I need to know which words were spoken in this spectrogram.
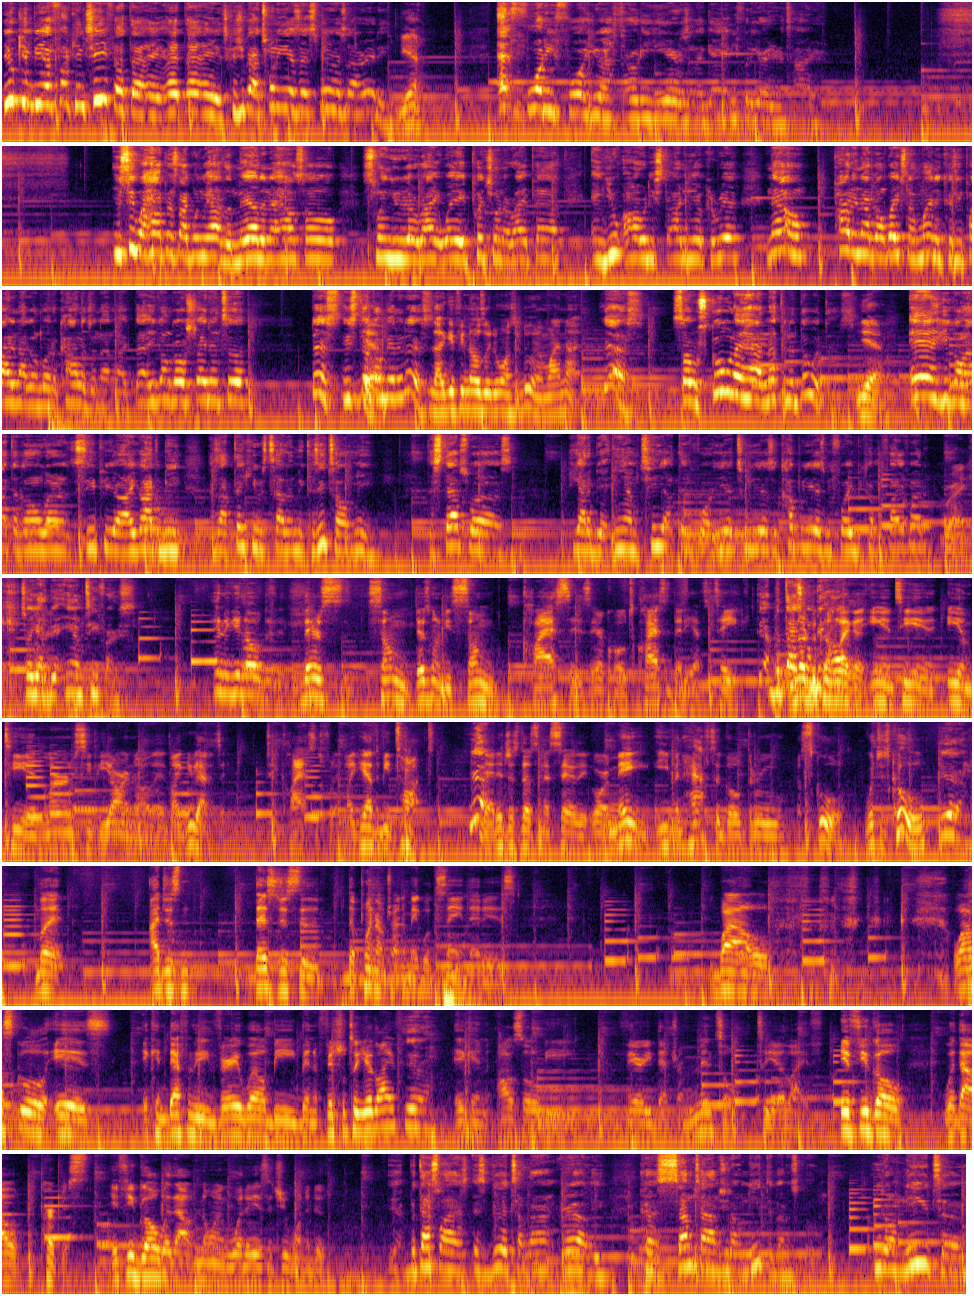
You can be a fucking chief at that age, at that age because you got 20 years of experience already. Yeah. At 44, you're 30 years in the game. You feel you're ready to retire. You see what happens like when you have the male in the household swing you the right way, put you on the right path, and you already starting your career. Now, probably not gonna waste no money because he probably not gonna go to college or nothing like that. He gonna go straight into this. He's still Yeah. gonna be into this. Like if he knows what he wants to do, then why not? Yes. So school ain't had nothing to do with this. Yeah. And he gonna have to go and learn CPR. He gonna have to be because I think he was telling me because he told me the steps was he got to be an EMT. I think for a year, two years, a couple years before he become a firefighter. Right. So he got to be an EMT first. And you know, there's some, there's going to be some classes, air quotes, classes that he has to take. Yeah, but that's in gonna to be become like an ENT and EMT and learn CPR and all that. Like you got to take, take classes for that. Like you have to be taught Yeah. that. It just doesn't necessarily, or it may even have to go through a school, which is cool. Yeah. But I just, that's just the, the point I'm trying to make with saying that is, while while school is, it can definitely very well be beneficial to your life. Yeah. It can also be very detrimental to your life if you go without purpose. If you go without knowing what it is that you want to do. Yeah. But that's why it's, it's good to learn early because sometimes you don't need to go to school. You don't need to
